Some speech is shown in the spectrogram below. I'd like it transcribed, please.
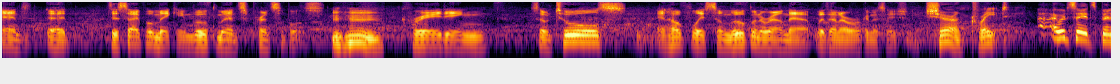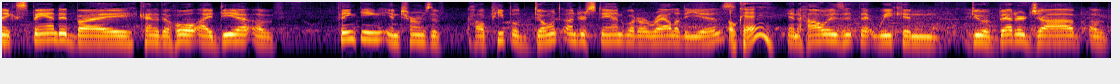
and uh, disciple making movements principles Mm-hmm. creating some tools and hopefully some movement around that within our organization. Sure, great. I would say it's been expanded by kind of the whole idea of thinking in terms of how people don't understand what orality is. Okay. And how is it that we can do a better job of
